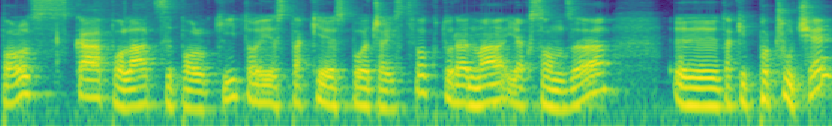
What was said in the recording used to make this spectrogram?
Polska, Polacy, Polki to jest takie społeczeństwo, które ma, jak sądzę, yy, takie poczucie,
